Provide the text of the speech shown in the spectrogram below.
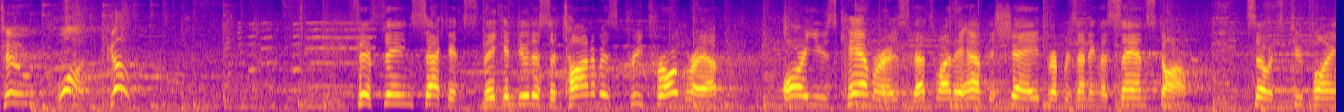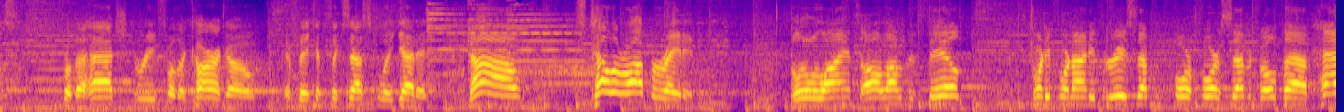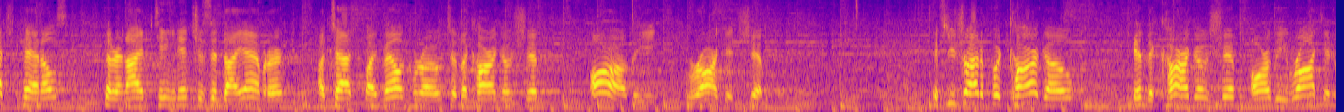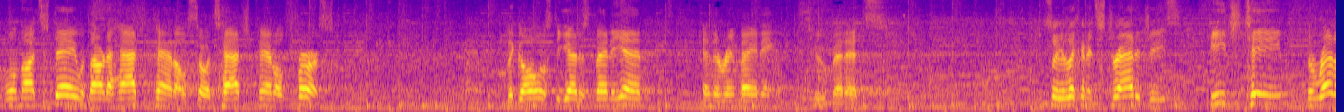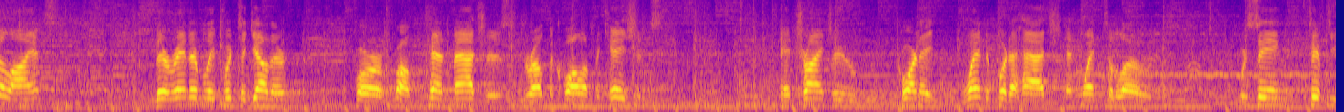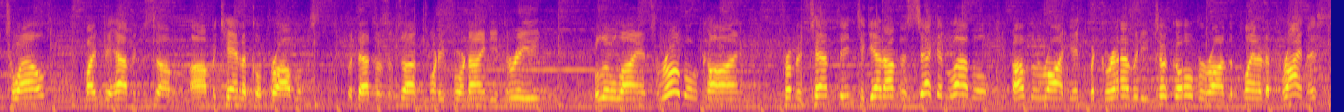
two, one, go. 15 seconds. They can do this autonomous, pre-programmed, or use cameras. That's why they have the shades representing the sandstorm. So it's two points for the hatch, three for the cargo, if they can successfully get it. Now, it's teleoperated. Blue Alliance all out in the field. 2493, 7447 both have hatch panels that are 19 inches in diameter attached by Velcro to the cargo ship or the rocket ship. If you try to put cargo in the cargo ship or the rocket, it will not stay without a hatch panel, so it's hatch panel first. The goal is to get as many in in the remaining two minutes. So you're looking at strategies. Each team, the Red Alliance, they're randomly put together for about 10 matches throughout the qualifications and trying to coordinate when to put a hatch and when to load. We're seeing 5012 might be having some uh, mechanical problems, but that doesn't stop 2493 Blue Alliance Robocon from attempting to get on the second level of the rocket, but gravity took over on the planet of Primus.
